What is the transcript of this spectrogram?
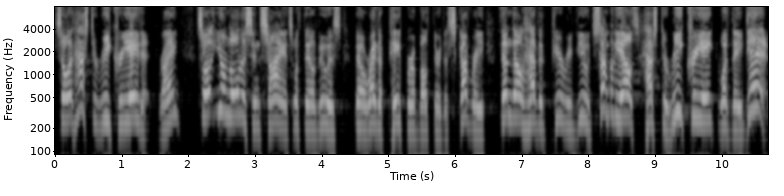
So it has to recreate it, right? So you'll notice in science what they'll do is they'll write a paper about their discovery, then they'll have it peer reviewed. Somebody else has to recreate what they did.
